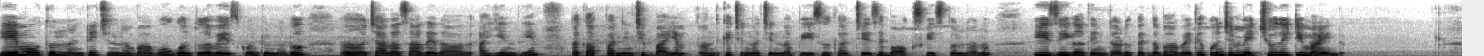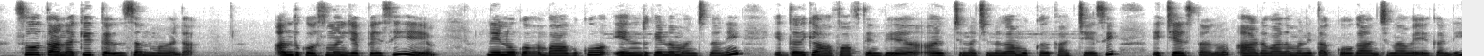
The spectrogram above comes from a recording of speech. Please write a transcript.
ఏమవుతుందంటే చిన్న బాబు గొంతులో వేసుకుంటున్నాడు. చాలాసార్లు ఇలా అయ్యింది. నాకు అప్పటి నుంచి భయం. అందుకే చిన్న చిన్న పీసులు కట్ చేసి బాక్స్కి ఇస్తున్నాను. ఈజీగా తింటాడు. పెద్ద బాబు అయితే కొంచెం మెచ్యూరిటీ మైండ్. సో తనకి తెలుసు అనమాట అందుకోసం అని చెప్పేసి నేను ఒక బాబుకు ఎందుకైనా మంచిదని ఇద్దరికి హాఫ్ హాఫ్ తినిపి చిన్న చిన్నగా ముక్కలు కట్ చేసి ఇచ్చేస్తాను. ఆడవాళ్ళమని తక్కువగా అంచనా వేయకండి.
